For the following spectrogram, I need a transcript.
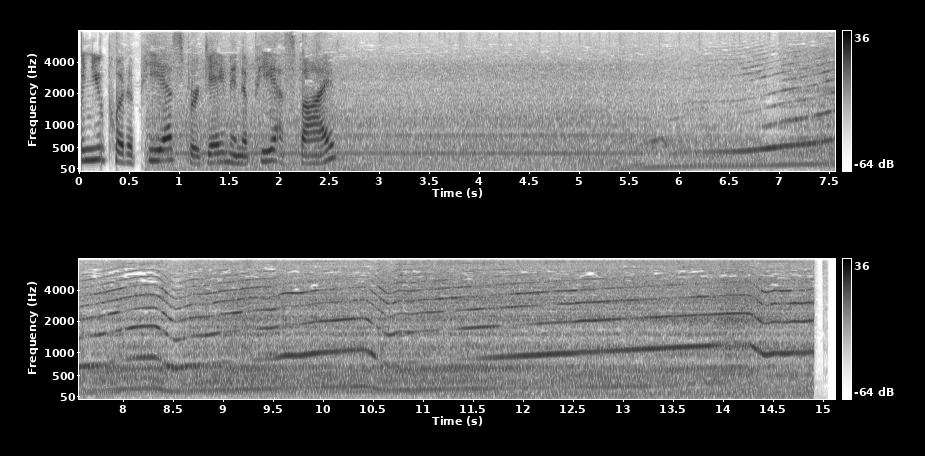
Can you put a PS4 game in a PS5,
